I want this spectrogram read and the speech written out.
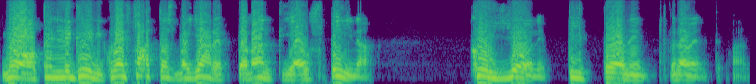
No, Pellegrini, come hai fatto a sbagliare davanti a Ospina? Coglione, pippone, veramente, guarda.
